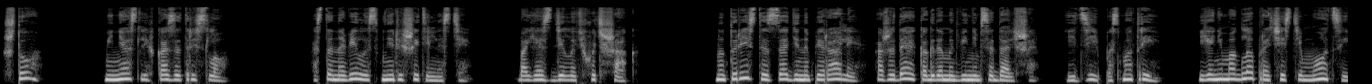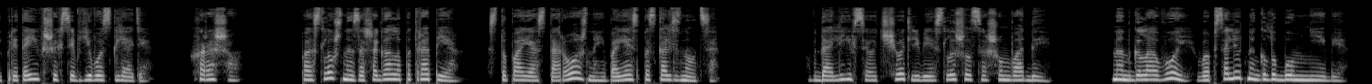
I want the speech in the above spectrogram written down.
«Что?» Меня слегка затрясло. Остановилась в нерешительности, боясь сделать хоть шаг. Но туристы сзади напирали, ожидая, когда мы двинемся дальше. «Иди, посмотри». Я не могла прочесть эмоций, притаившихся в его взгляде. «Хорошо». Послушно зашагала по тропе, ступая осторожно и боясь поскользнуться. Вдали все отчетливее слышался шум воды. Над головой, в абсолютно голубом небе,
